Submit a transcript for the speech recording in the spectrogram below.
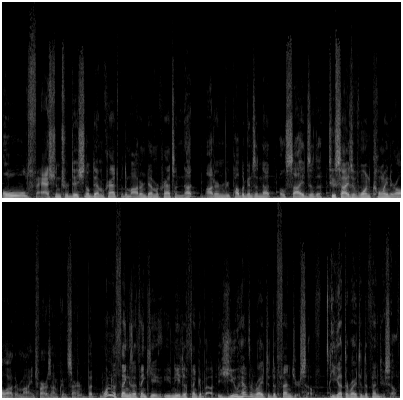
old-fashioned traditional Democrats, but the modern Democrats a nut, modern Republicans a nut. Both sides of the two sides of one coin are all out of their mind, as far as I'm concerned. But one of the things I think you you need to think about is you have the right to defend yourself. You got the right to defend yourself.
